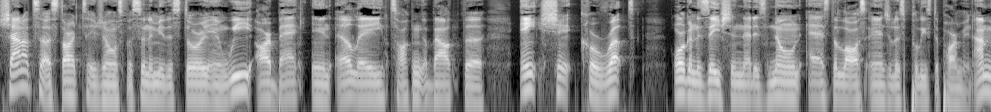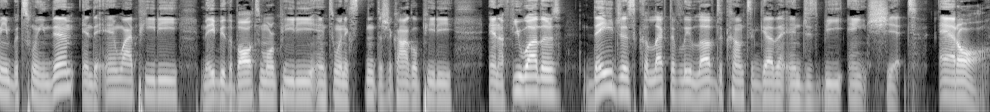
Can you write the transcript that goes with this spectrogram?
Shout out to Astarte Jones for sending me this story, and we are back in LA talking about the ancient corrupt organization that is known as the Los Angeles Police Department. I mean, between them and the NYPD, maybe the Baltimore PD, and to an extent the Chicago PD, and a few others, they just collectively love to come together and just be ain't shit at all.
